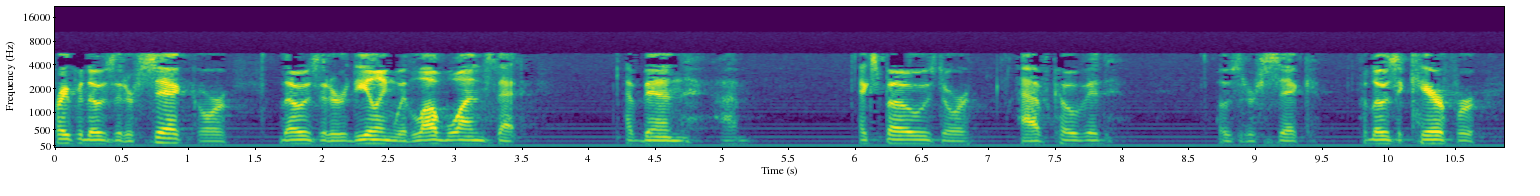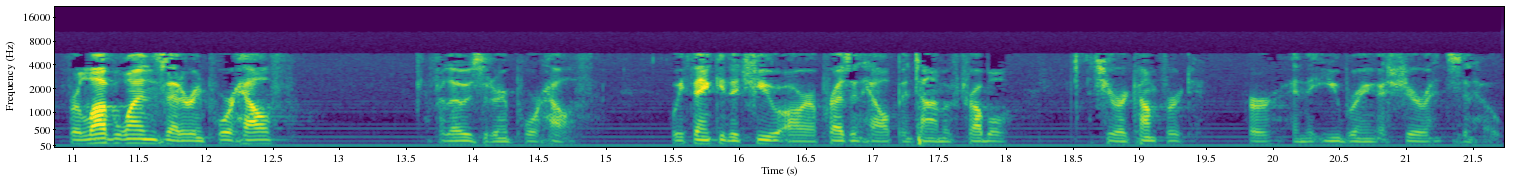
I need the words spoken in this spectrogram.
Pray for those that are sick or those that are dealing with loved ones that have been um, exposed or have COVID, those that are sick, for those that care for, for loved ones that are in poor health, for those that are in poor health. We thank you that you are a present help in time of trouble, that you're a comfort, and that you bring assurance and hope.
